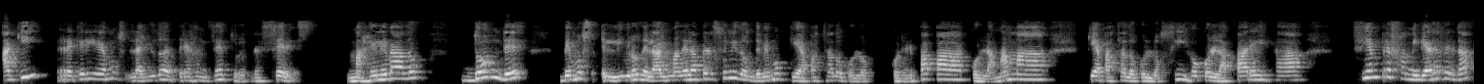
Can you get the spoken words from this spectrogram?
Aquí requeriremos la ayuda de tres ancestros, de tres seres más elevados, donde vemos el libro del alma de la persona y donde vemos qué ha pasado con, con el papá, con la mamá, qué ha pasado con los hijos, con la pareja, siempre familiares, ¿verdad?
